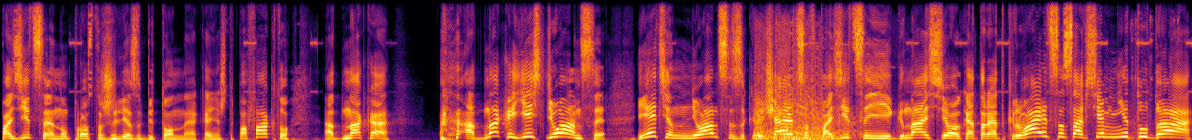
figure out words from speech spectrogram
позиция, ну, просто железобетонная, конечно, по факту. Однако Однако есть нюансы. И эти нюансы заключаются в позиции Игнасио, который открывается совсем не туда.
